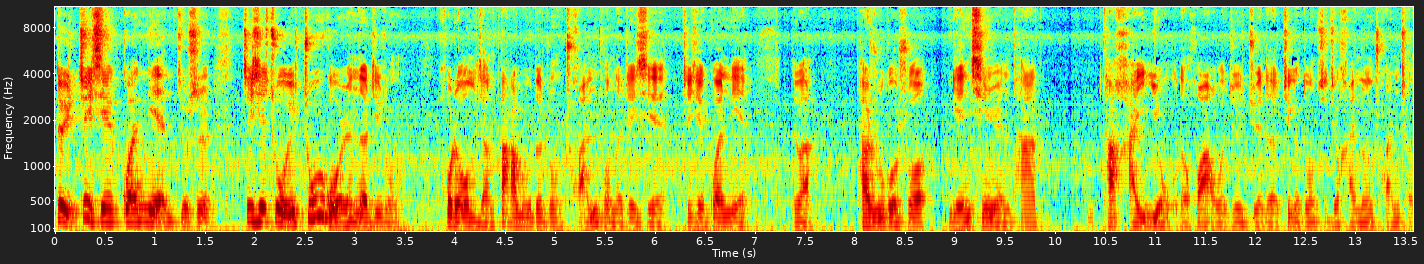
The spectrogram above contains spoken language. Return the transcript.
对这些观念，就是这些作为中国人的这种，或者我们讲大陆的这种传统的这些这些观念，对吧？他如果说年轻人他他还有的话，我就觉得这个东西就还能传承。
